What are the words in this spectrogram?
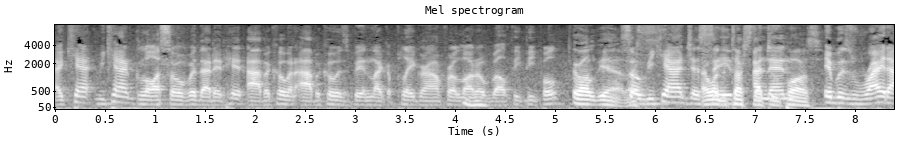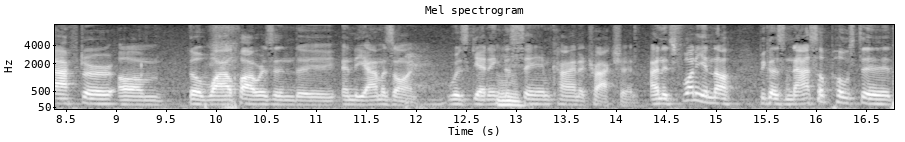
i can't we can't gloss over that it hit abaco and abaco has been like a playground for a lot of wealthy people Well, yeah. so we can't just I say want to touch that and then Pause. it was right after um the wildflowers in the in the amazon was getting Mm. the same kind of traction and it's funny enough because nasa posted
